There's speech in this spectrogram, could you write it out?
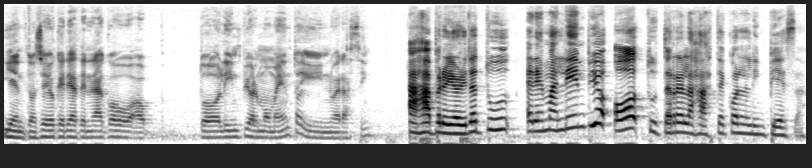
Y entonces yo quería tener algo ah, todo limpio al momento y no era así. Ajá, pero ¿y ahorita tú eres más limpio o tú te relajaste con la limpieza?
